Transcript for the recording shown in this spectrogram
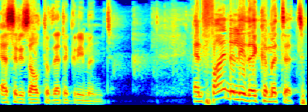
as a result of that agreement. And finally, they committed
